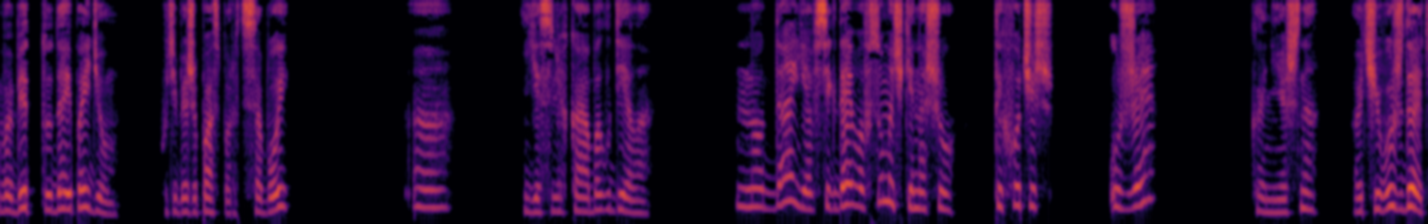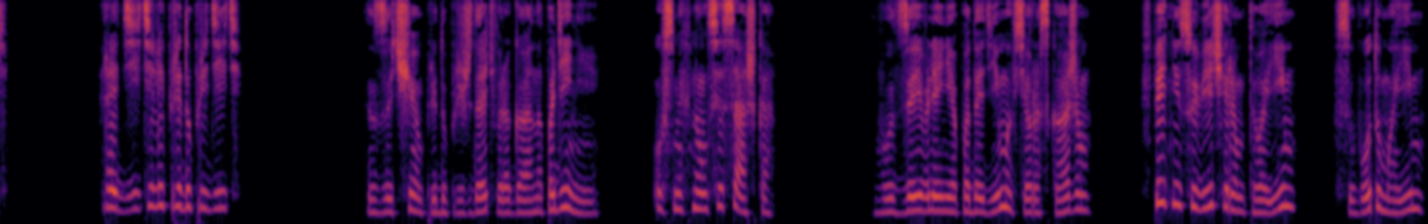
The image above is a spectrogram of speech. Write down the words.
В обед туда и пойдем. У тебя же паспорт с собой? А... Я слегка обалдела. «Ну да, я всегда его в сумочке ношу. Ты хочешь... уже?» «Конечно. А чего ждать?» «Родителей предупредить». «Зачем предупреждать врага о нападении?» — усмехнулся Сашка. «Вот заявление подадим и все расскажем. В пятницу вечером твоим, в субботу моим.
